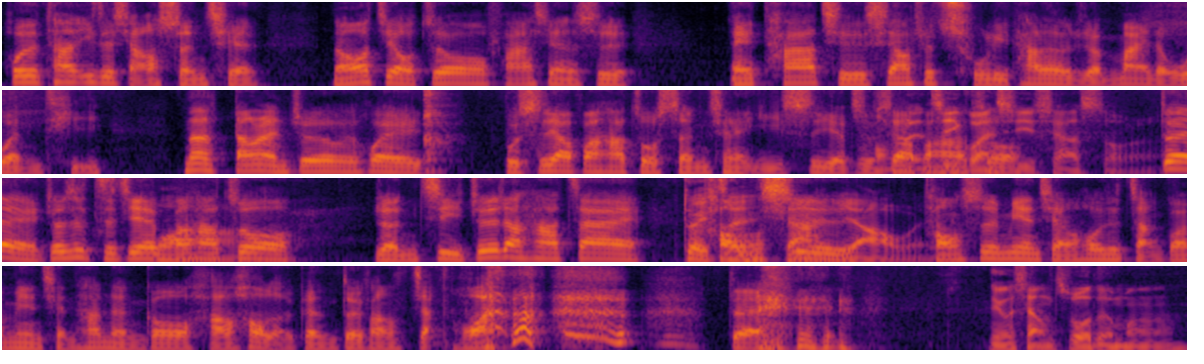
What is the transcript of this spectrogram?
或者他一直想要升迁，然后结果最后发现是，哎、欸，他其实是要去处理他的人脉的问题。那当然就会不是要帮他做升迁的仪式，也不是要帮他做人际关系下手了。对，就是直接帮他做人际，就是让他在同事同事面前或者长官面前，他能够好好的跟对方讲话。对，你有想做的吗？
